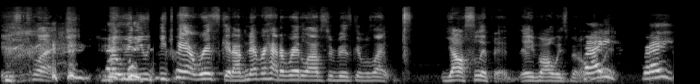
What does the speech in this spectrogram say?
it's clutch. but you you can't risk it. I've never had a red lobster biscuit It was like y'all slipping. They've always been right. Right.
